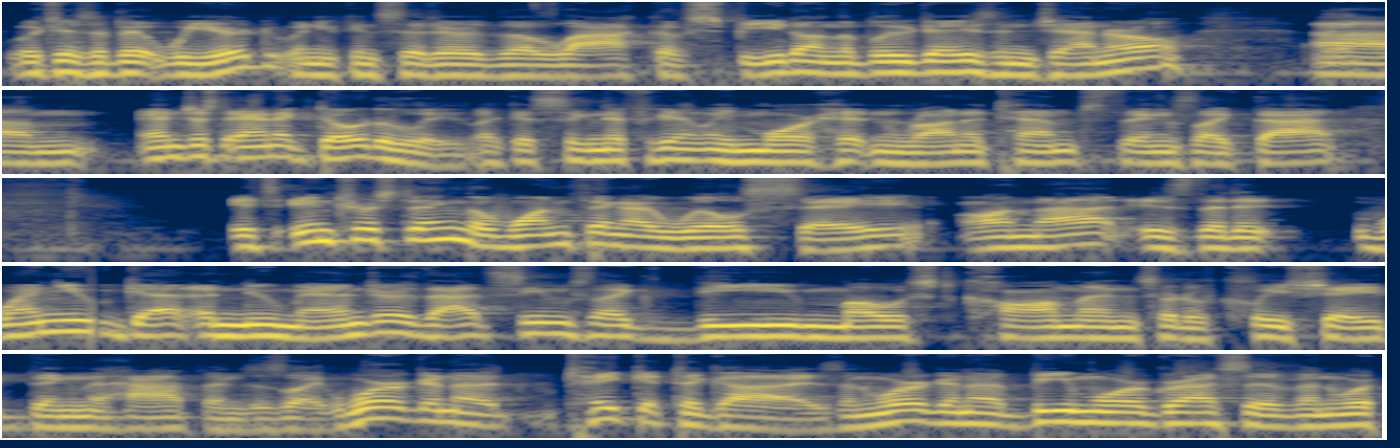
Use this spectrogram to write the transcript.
which is a bit weird when you consider the lack of speed on the Blue Jays in general. Um, and just anecdotally, like a significantly more hit and run attempts, things like that. It's interesting. The one thing I will say on that is that it, when you get a new manager, that seems like the most common sort of cliched thing that happens is like, we're going to take it to guys and we're going to be more aggressive. And we're,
